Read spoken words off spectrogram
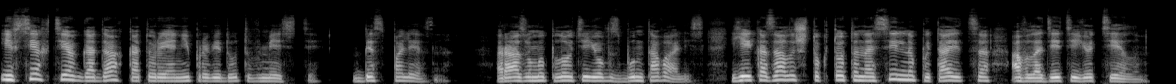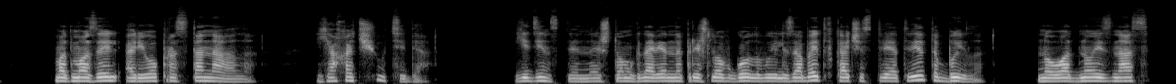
и всех тех годах, которые они проведут вместе. Бесполезно. Разум и плоть ее взбунтовались. Ей казалось, что кто-то насильно пытается овладеть ее телом. Мадемуазель Арио простонала. «Я хочу тебя». Единственное, что мгновенно пришло в голову Элизабет в качестве ответа, было «Но у одной из нас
